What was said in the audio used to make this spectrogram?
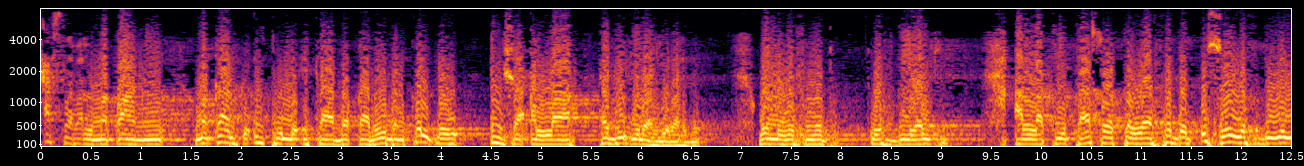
xasaba almaqaami maqaamku intuu la ekaado qariiban kol dhow in shaa allah haddii ilaah yidhaahdo. Waalwufuud wafdiyaalkii allatii taasoo tawaafadad u soo wafdiyey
